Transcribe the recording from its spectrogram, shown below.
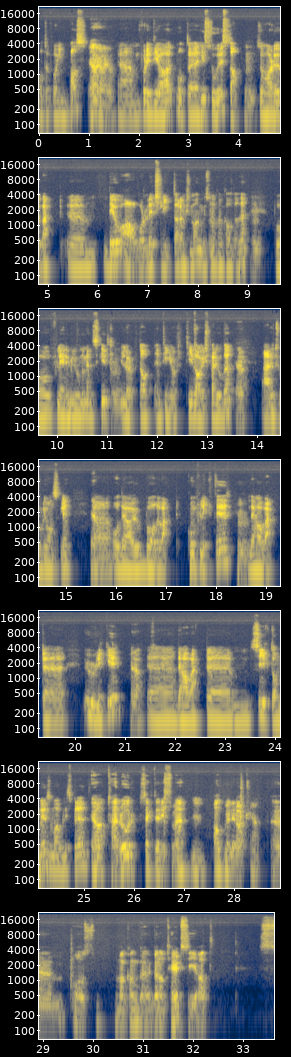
måtte få innpass. Ja, ja, ja. Um, fordi de har på en måte historisk da, Mm. så har det vært um, det å avholde et slikt arrangement, hvis man Mm. kan kalle det det, Mm. på flere millioner mennesker Mm. i løpet av en ti, års, ti dagers periode, Ja. Er utrolig vanskelig. Ja. Uh, og det har jo både vært konflikter, Mm. det har vært uh, ulykker, ja. uh, det har vært sykdommer som har blitt spredd. Ja, terror, sekterisme, Mm. alt mulig rart. Ja. Um, og man kan garantert si at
